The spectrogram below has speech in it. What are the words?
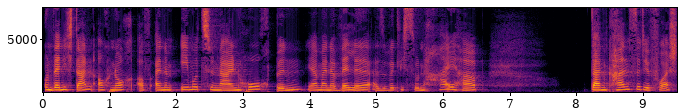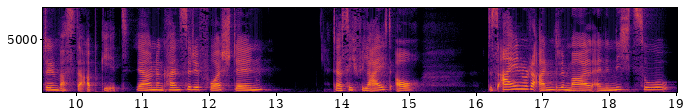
Und wenn ich dann auch noch auf einem emotionalen Hoch bin, ja, meiner Welle, also wirklich so ein High habe, dann kannst du dir vorstellen, was da abgeht. Ja, und dann kannst du dir vorstellen, dass ich vielleicht auch das ein oder andere Mal eine nicht so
